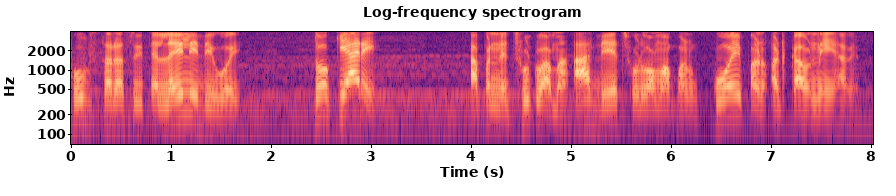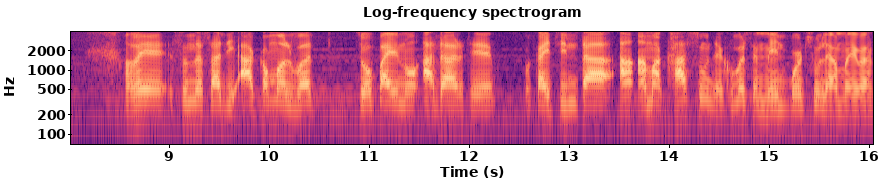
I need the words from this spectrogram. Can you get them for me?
ખૂબ સરસ રીતે લઈ લીધી હોય, તો ક્યારેય આપણને છૂટવામાં, આ દેહ છોડવામાં પણ કોઈ પણ અટકાવ નહીં આવે. હવે સુંદર સાજી, આ કમલવત ચોપાઈનો આધાર છે. કાંઈ ચિંતા આમાં ખાસ શું છે? ખબર છે? મેઇન પોઈન્ટ શું લે આમાં એવા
